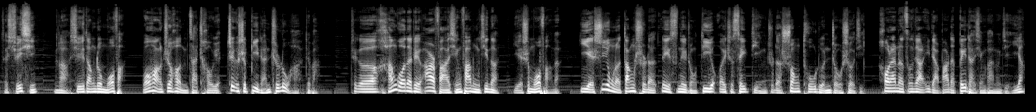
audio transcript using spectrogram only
在学习啊，学习当中模仿，模仿之后你再超越，这个是必然之路啊，对吧？这个韩国的这个阿尔法型发动机呢，也是模仿的。也是用了当时的类似那种 DOHC 顶置的双凸轮轴设计，后来呢增加了一点八的贝塔型发动机一样。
